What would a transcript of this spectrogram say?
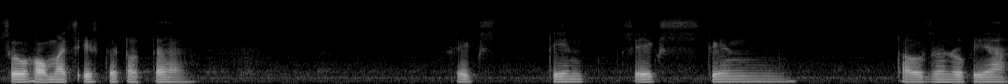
So how much is the total? 16 16,000 rupiah.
